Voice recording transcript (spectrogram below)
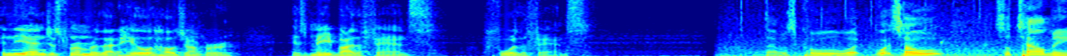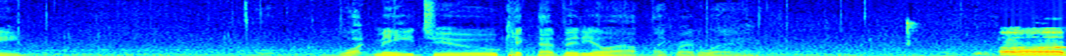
In the end, just remember that Halo Helljumper is made by the fans for the fans. That was cool. What? What? So, so tell me, what made you kick that video out like right away? Uh,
